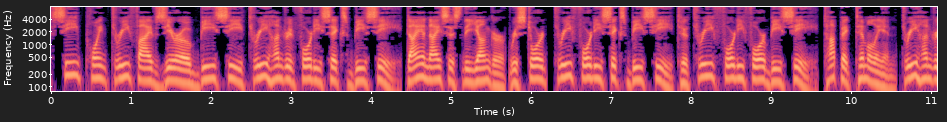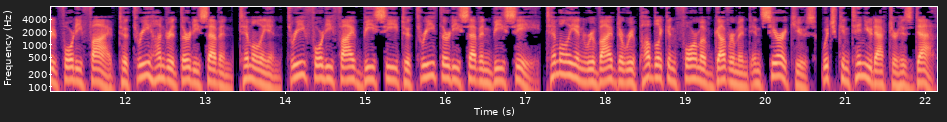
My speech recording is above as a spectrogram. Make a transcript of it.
c.350 BC 340 346 BC Dionysius the Younger restored 346 BC to 344 BC topic Timoleon 345 to 337 Timoleon 345 BC to 337 BC Timoleon revived a republican form of government in Syracuse which continued after his death.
